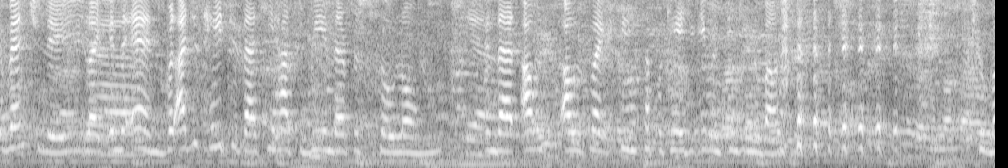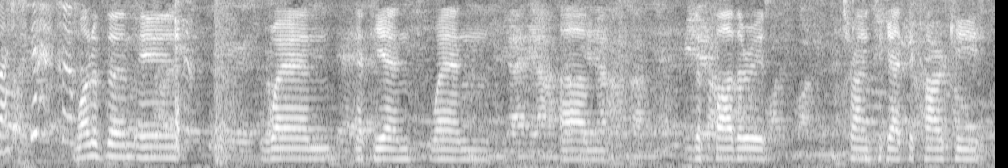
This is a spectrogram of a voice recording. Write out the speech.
eventually, like in the end. But I just hated that he had to be in there for so long, Yeah. and that I was I was like being suffocated even thinking about it. it's too much. One of them is when, at the end, when um, the father is trying to get the car keys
